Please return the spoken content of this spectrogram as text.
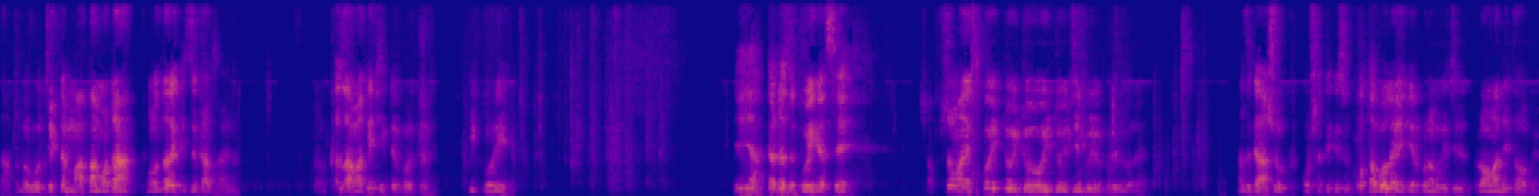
না হলে ওর হচ্ছে একটা মাথা মোটা, ওর দ্বারা কিছু কাজ হয় না। কাজ আমাকেই ঠিকঠাক করতে হয়, কি করি? এই আখতারটা যে কই গেছে? সবসময় কই টই টই টই টই করে করে বেড়ায়। আজকে আসুক, ওর সাথে কিছু কথা বলে এরপর আমাকে যে রওনা দিতে হবে।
